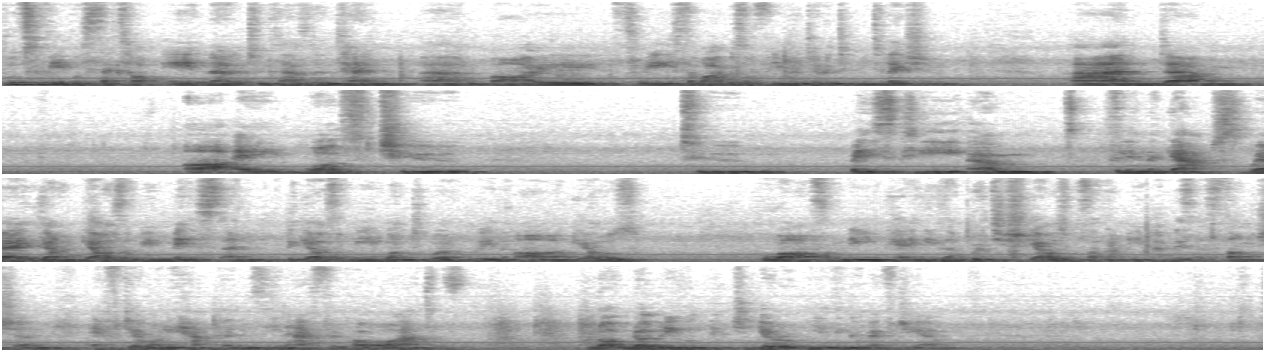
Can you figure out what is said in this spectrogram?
Rules of was set up in uh, 2010 um, by three survivors of female genital mutilation. And um, our aim was to, to basically um, fill in the gaps where young girls are being missed. And the girls that we want to work with are girls who are from the UK. These are British girls because I think people have this assumption FGM only happens in Africa or out of no, nobody would picture Europe when you think of FGM.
